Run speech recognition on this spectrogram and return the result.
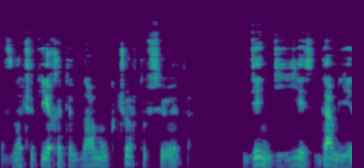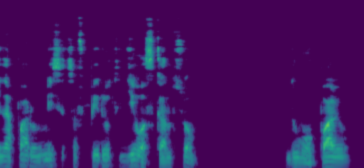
Значит, ехать одному, к черту все это. Деньги есть, дам ей на пару месяцев вперед и дело с концом. Думал Павел,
